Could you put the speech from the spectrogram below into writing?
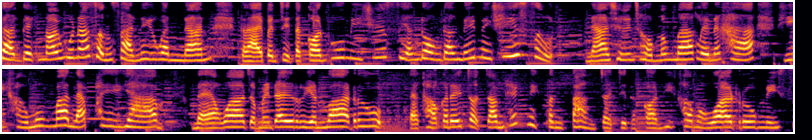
จากเด็กน้อยผู้น่าสงสารในวันนั้น กลายเป็นจิตรกรผู้มีชื่อเสียงโด่งดังได้ในที่สุด น่าชื่นชมมากๆเลยนะคะ ที่เขามุ่งมั่นและพยายาม แม้ว่าจะไม่ได้เรียนวาดรูป แต่เขาก็ได้จดจำเทคนิคต่างๆ จากจิตรกรที่เข้ามาวาดรูปในส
